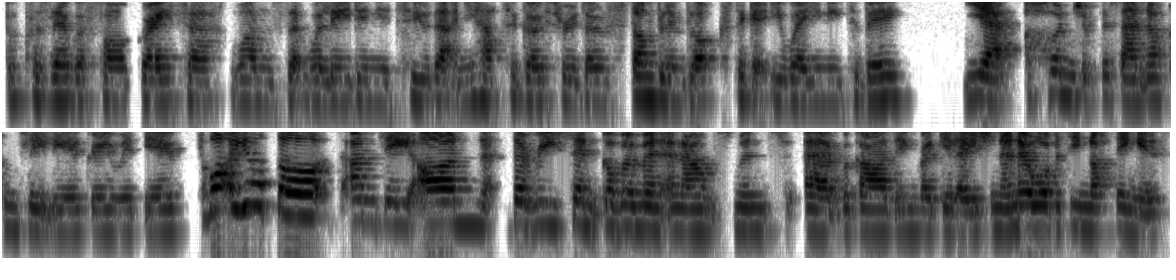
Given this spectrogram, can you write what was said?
because there were far greater ones that were leading you to that, and you had to go through those stumbling blocks to get you where you need to be. Yeah, 100%. I completely agree with you. What are your thoughts, Angie, on the recent government announcement uh, regarding regulation? I know obviously nothing is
